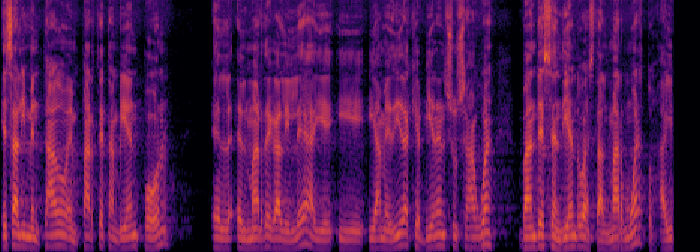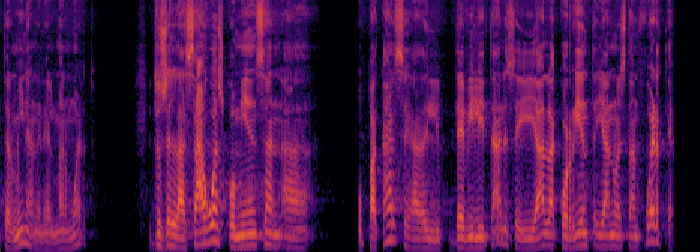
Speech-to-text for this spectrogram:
es alimentado en parte también por el, mar de Galilea y, a medida que vienen sus aguas van descendiendo hasta el mar muerto, ahí terminan en el mar muerto. Entonces las aguas comienzan a opacarse, a debilitarse y ya la corriente ya no es tan fuerte.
